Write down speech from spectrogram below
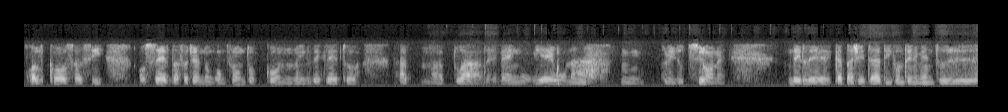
qualcosa si osserva facendo un confronto con il decreto attuale, vi è una mh, mm, riduzione delle capacità di contenimento eh,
